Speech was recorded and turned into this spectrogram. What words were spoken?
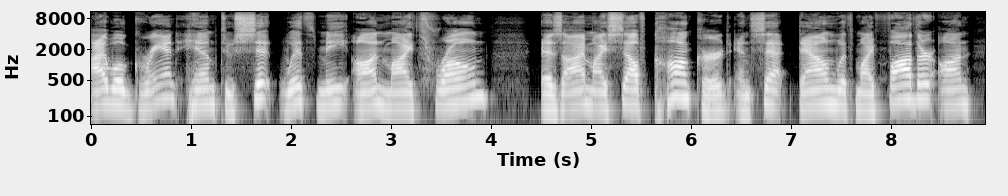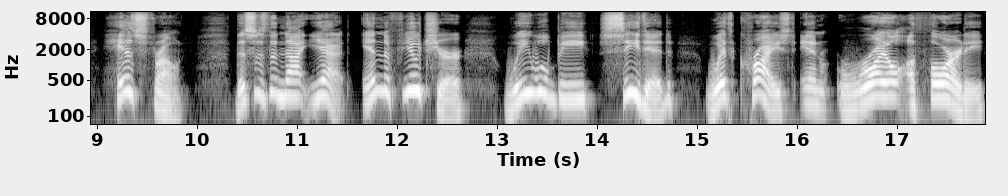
I will grant him to sit with me on my throne, as I myself conquered and sat down with my Father on his throne. This is the not yet. In the future, we will be seated with Christ in royal authority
